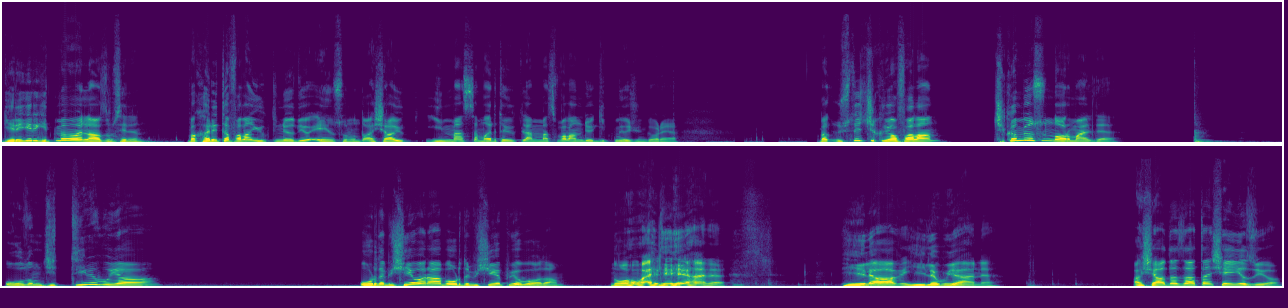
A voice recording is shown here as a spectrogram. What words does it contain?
Geri geri gitmemen lazım senin. Bak harita falan yükleniyor diyor en sonunda. Aşağı yük- inmezsem harita yüklenmez falan diyor. Gitmiyor çünkü oraya. Bak üste çıkıyor falan. Çıkamıyorsun normalde. Oğlum ciddi mi bu ya? Orada bir şey var abi. Orada bir şey yapıyor bu adam. Normal değil yani. Hile abi hile bu yani. Aşağıda zaten şey yazıyor.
